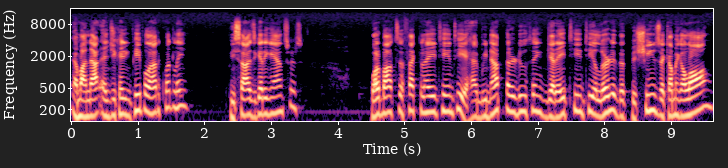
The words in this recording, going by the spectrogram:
Am I not educating people adequately besides getting answers? What about the effect on AT&T? Had we not better do things, get AT&T alerted that machines are coming along?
